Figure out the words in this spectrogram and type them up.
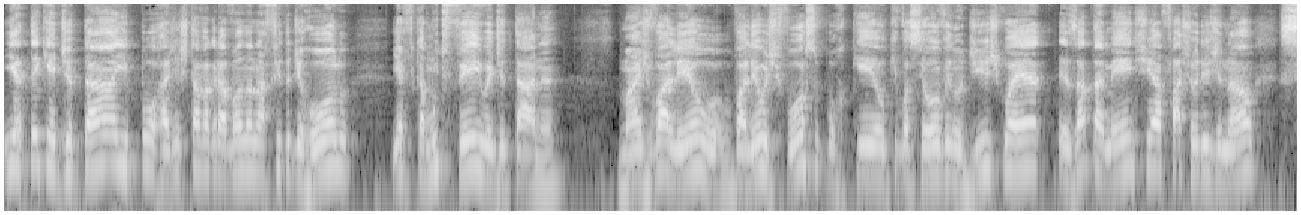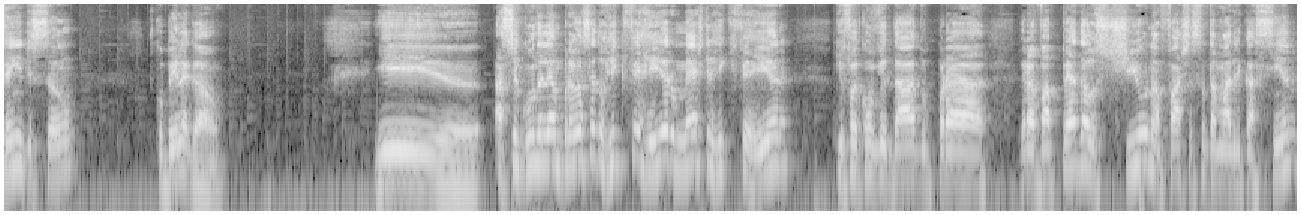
ia ter que editar, e porra, a gente estava gravando na fita de rolo, ia ficar muito feio editar, né? Mas valeu, valeu o esforço, porque o que você ouve no disco é exatamente a faixa original, sem edição. Ficou bem legal. E a segunda lembrança é do Rick Ferreira, o mestre Rick Ferreira, que foi convidado para gravar Pedal Steel na faixa Santa Madre Cassino.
